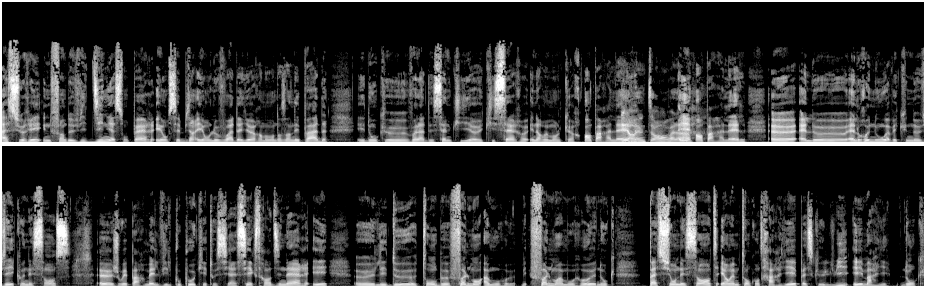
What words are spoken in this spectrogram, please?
assurer une fin de vie digne à son père. Et on sait bien, et on le voit d'ailleurs un moment dans un EHPAD. Et donc voilà, des scènes qui qui serrent énormément le cœur. En parallèle, et en même temps, voilà, et en parallèle, elle elle elle renoue avec une vieille connaissance, euh, jouée par Melville Poupeau, qui est aussi assez extraordinaire, et euh, les deux tombent follement amoureux, mais follement amoureux, donc passion naissante et en même temps contrarié parce que lui est marié, donc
